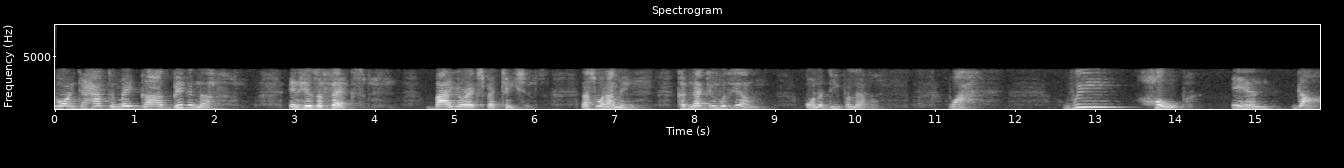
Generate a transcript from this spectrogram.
going to have to make God big enough in his effects by your expectations. That's what I mean. Connecting with him on a deeper level. Why? We hope in God.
